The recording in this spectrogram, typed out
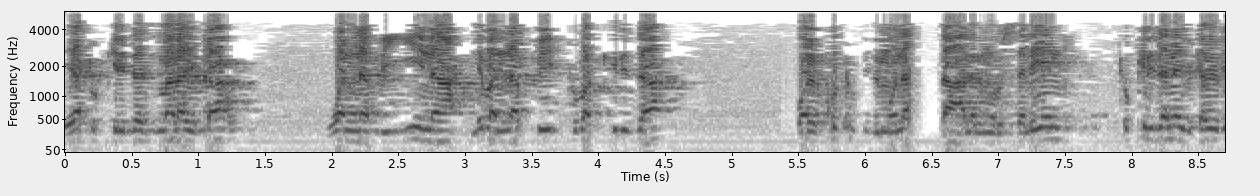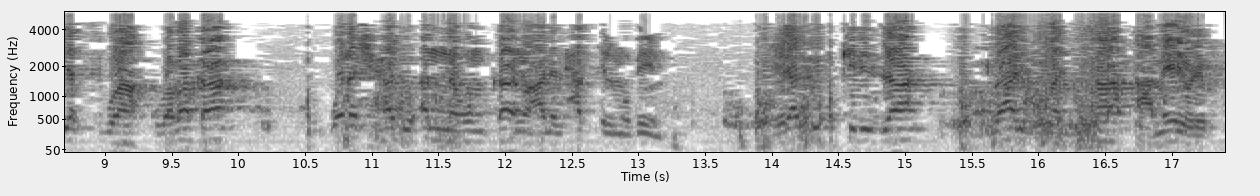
era tukkiriza zimalayika wannabiyiina ne bannabbi tubakkiriza walkutubi lmunassa ala almursalin tukkiriza n'ebitabo ebyassibwa ku babaka wanashhadu annahum kanu ala alhaqi almubin era tukkiriza tibaali ku mazima ameeyolefu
